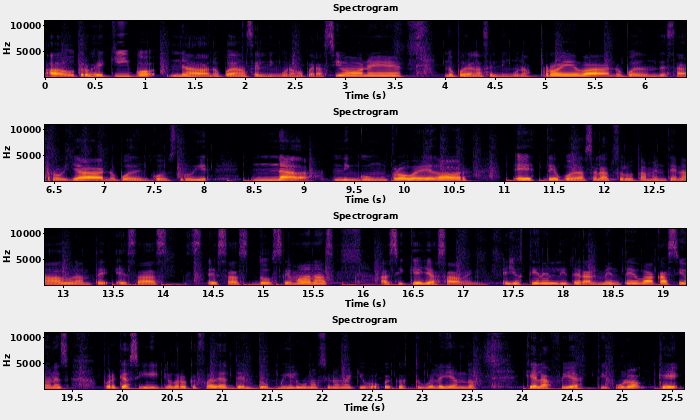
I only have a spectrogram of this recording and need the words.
a otros equipos, nada, no pueden hacer ninguna operaciones, no pueden hacer ninguna prueba, no pueden desarrollar, no pueden construir nada, ningún proveedor este, puede hacer absolutamente nada durante esas, esas dos semanas. Así que ya saben, ellos tienen literalmente vacaciones porque así yo creo que fue desde el 2001, si no me equivoco, que estuve leyendo, que la FIA estipuló que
